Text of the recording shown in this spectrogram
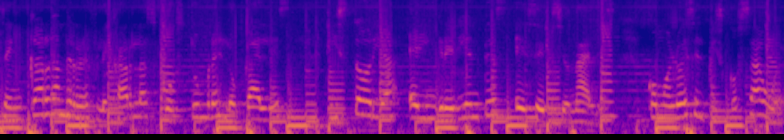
se encargan de reflejar las costumbres locales, historia e ingredientes excepcionales, como lo es el pisco sour,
